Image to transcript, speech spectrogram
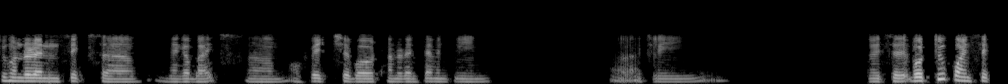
206 uh, megabytes um, of which about 117 uh, actually it's about 2.6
